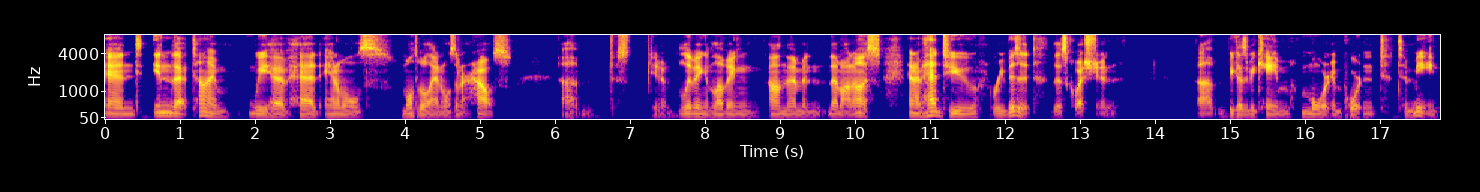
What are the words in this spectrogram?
and in that time, we have had animals, multiple animals in our house, um, just you know living and loving on them and them on us and i've had to revisit this question um, because it became more important to me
